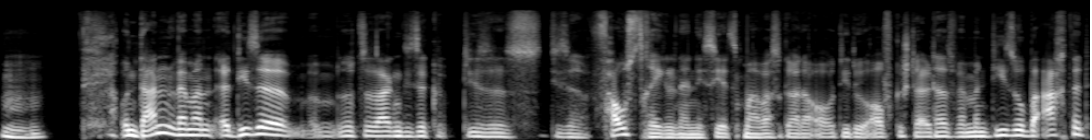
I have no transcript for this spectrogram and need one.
Mhm. Und dann, wenn man äh, diese ähm, sozusagen diese, dieses, diese Faustregel, nenne ich sie jetzt mal, was gerade auch, die du aufgestellt hast, wenn man die so beachtet,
